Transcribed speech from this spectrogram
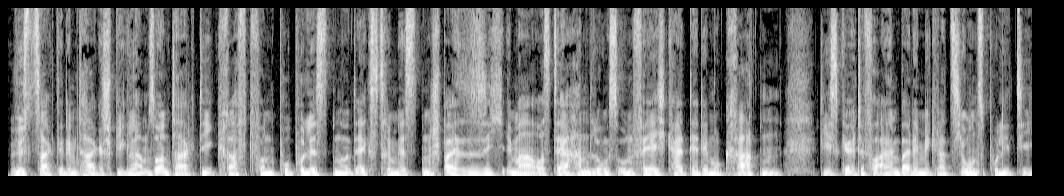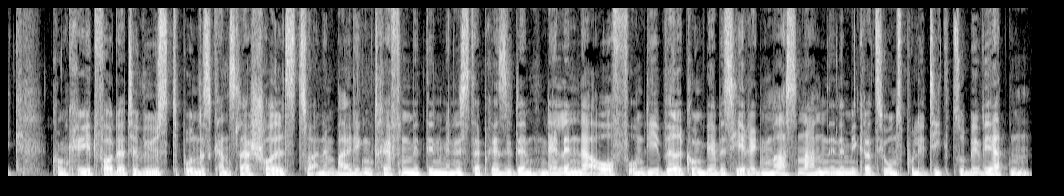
Wüst sagte dem Tagesspiegel am Sonntag, die Kraft von Populisten und Extremisten speise sich immer aus der Handlungsunfähigkeit der Demokraten. Dies gelte vor allem bei der Migrationspolitik. Konkret forderte Wüst Bundeskanzler Scholz zu einem baldigen Treffen mit den Ministerpräsidenten der Länder auf, um die Wirkung der bisherigen Maßnahmen in der Migrationspolitik zu bewerten.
